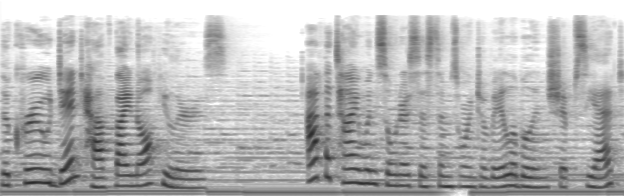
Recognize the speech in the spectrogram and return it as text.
The crew didn't have binoculars. At the time when sonar systems weren't available in ships yet,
